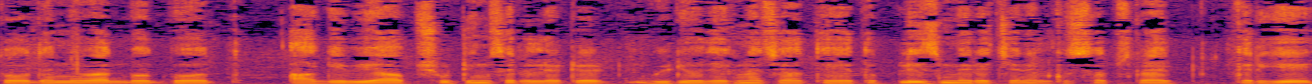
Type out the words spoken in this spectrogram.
दोस्तों धन्यवाद बहुत बहुत। आगे भी आप शूटिंग से रिलेटेड वीडियो देखना चाहते हैं तो प्लीज़ मेरे चैनल को सब्सक्राइब करिए।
